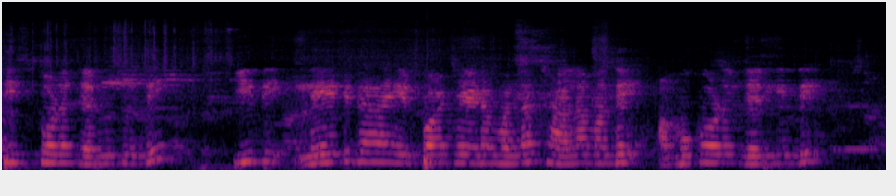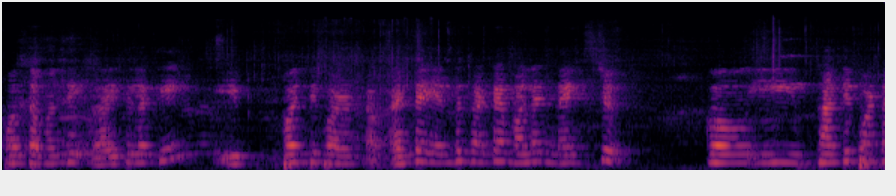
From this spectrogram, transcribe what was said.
తీసుకోవడం జరుగుతుంది. ఇది లేటుగా ఏర్పాటు చేయడం వల్ల చాలామంది అమ్ముకోవడం జరిగింది. కొంతమంది రైతులకి ఇబ్బంది పడటం అంటే ఎందుకంటే మళ్ళీ నెక్స్ట్ ఈ కంది పంట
